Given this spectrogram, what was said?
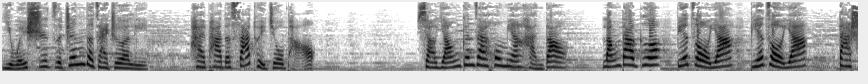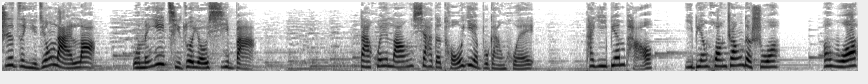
以为狮子真的在这里，害怕的撒腿就跑。小羊跟在后面喊道：“狼大哥，别走呀，别走呀！大狮子已经来了，我们一起做游戏吧。”大灰狼吓得头也不敢回，他一边跑，一边慌张地说：“啊，我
